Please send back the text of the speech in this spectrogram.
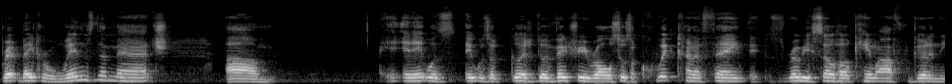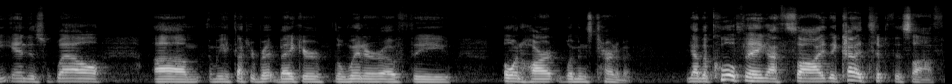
Britt Baker wins the match. Um, and it was it was a good the victory roll. So it was a quick kind of thing. It, Ruby Soho came off good in the end as well. Um, and we had Dr. Britt Baker, the winner of the Owen Hart Women's Tournament. Now the cool thing I saw, they kind of tipped this off.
